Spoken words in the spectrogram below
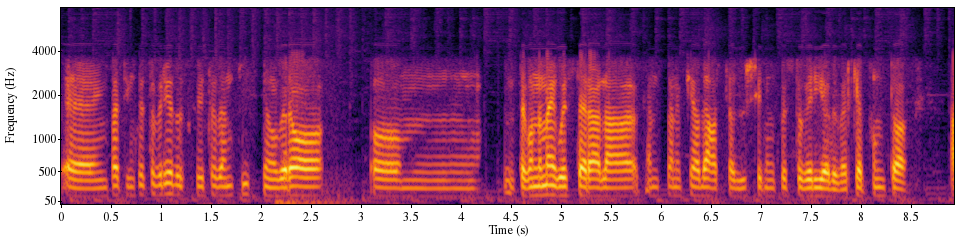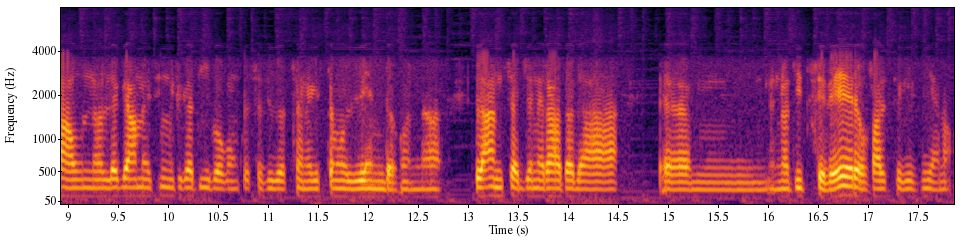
eh, infatti in questo periodo ho scritto tantissimo, però um, secondo me questa era la canzone più adatta ad uscire in questo periodo perché appunto ha un legame significativo con questa situazione che stiamo vivendo, con l'ansia generata da um, notizie vere o false che siano.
